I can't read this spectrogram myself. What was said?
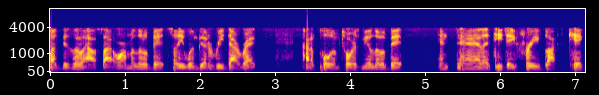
tugged his little outside arm a little bit so he wouldn't be able to redirect. Kind of pulled him towards me a little bit, and, and I let TJ free block the kick.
